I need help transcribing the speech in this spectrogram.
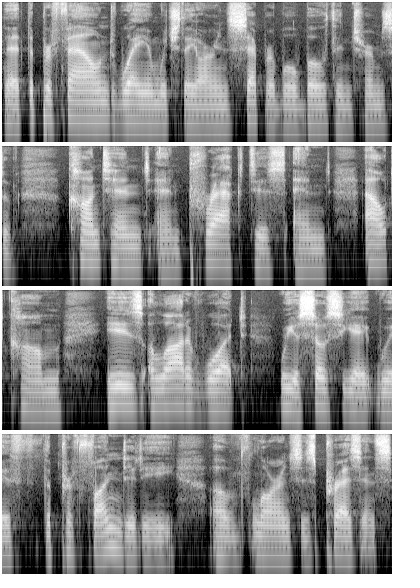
that the profound way in which they are inseparable, both in terms of content and practice and outcome, is a lot of what we associate with the profundity of Lawrence's presence.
